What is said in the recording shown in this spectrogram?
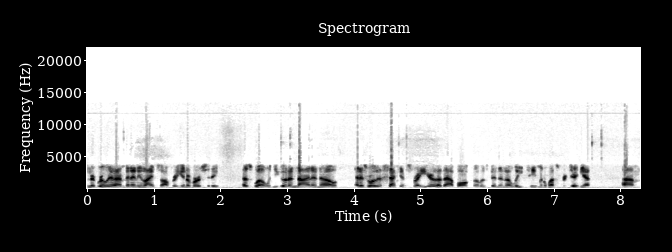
there really haven't been any nights off for University as well. When you go to nine and zero, and it's really the second straight year that that ball club has been an elite team in West Virginia. Um,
